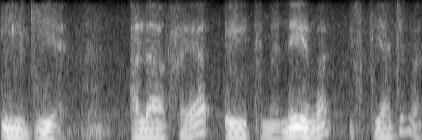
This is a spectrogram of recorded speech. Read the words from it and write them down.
ilgiye, alakaya, eğitime neyi var? İhtiyacı var.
